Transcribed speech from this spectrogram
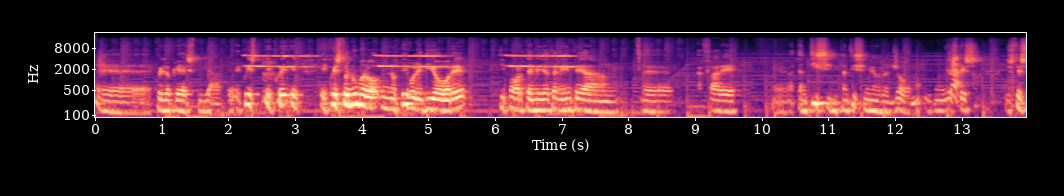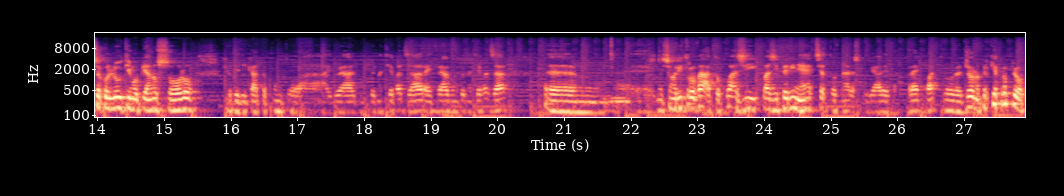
eh, quello che hai studiato e questo, e, que, e questo, numero notevole di ore ti porta immediatamente a, eh, a fare eh, a tantissimi, tantissime ore al giorno. Io, certo. stesso, io stesso con l'ultimo piano solo che ho dedicato appunto ai due album per Mattia Bazzar, ai tre album per Mattia Bazzar, ehm, eh, mi sono ritrovato quasi, quasi, per inerzia a tornare a studiare 3-4 ore al giorno, perché proprio,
